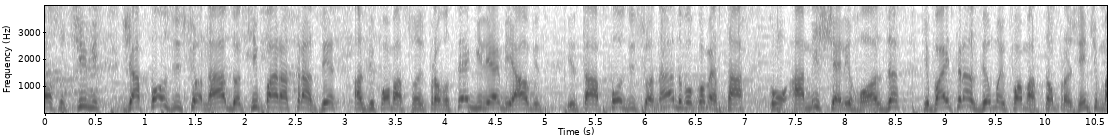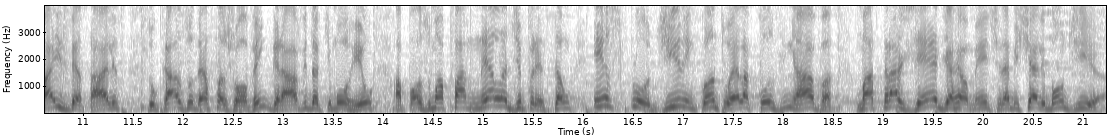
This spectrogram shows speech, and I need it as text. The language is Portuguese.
Nosso time já posicionado aqui para trazer as informações para você. Guilherme Alves está posicionado. Vou começar com a Michele Rosa, que vai trazer uma informação para a gente, mais detalhes do caso dessa jovem grávida que morreu após uma panela de pressão explodir enquanto ela cozinhava. Uma tragédia realmente, né, Michele? Bom dia.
